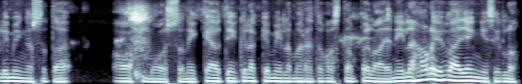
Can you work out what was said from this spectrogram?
Limingassa tai Ahmoissa, niin käytiin kyllä Kemillä Märetä vastaan pelaa, ja niillähän oli hyvä jengi silloin.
